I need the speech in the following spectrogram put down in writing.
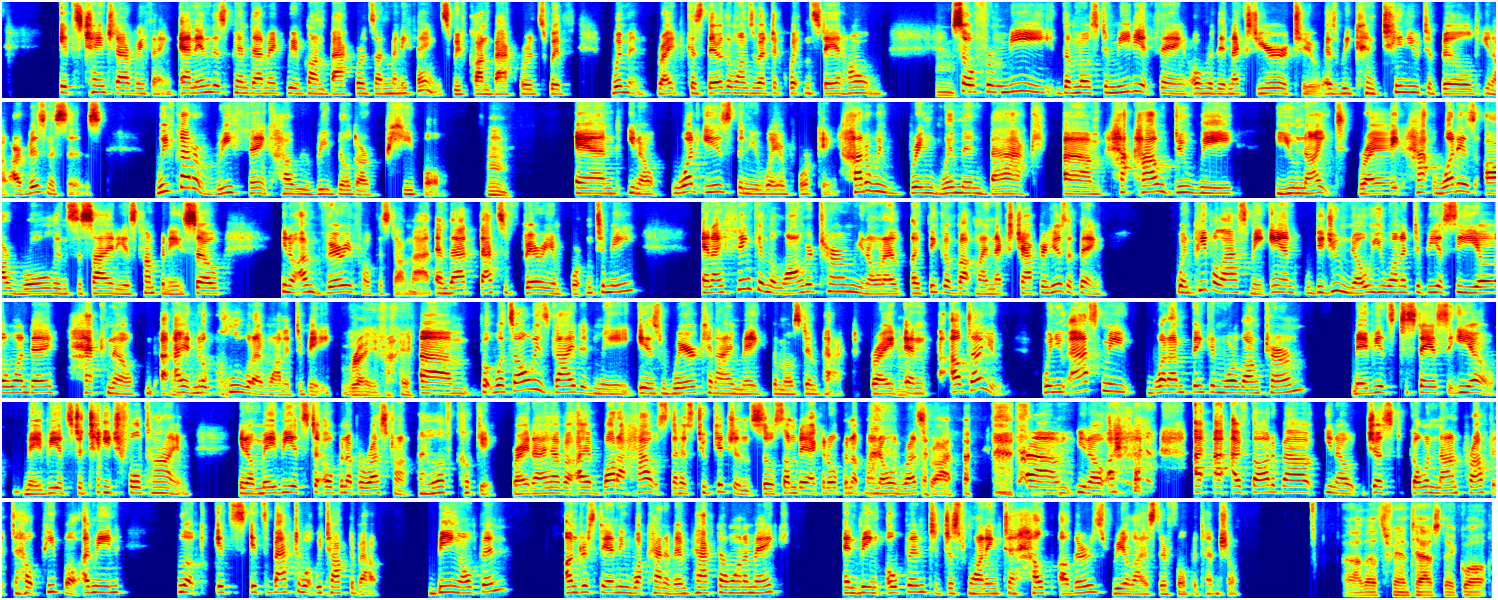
it's changed everything. And in this pandemic, we've gone backwards on many things. We've gone backwards with women, right? Because they're the ones who had to quit and stay at home. Mm. So for me, the most immediate thing over the next year or two, as we continue to build, you know, our businesses, we've got to rethink how we rebuild our people. Mm. And you know, what is the new way of working? How do we bring women back? Um, how, how do we unite? Right? How, what is our role in society as companies? So, you know, I'm very focused on that, and that that's very important to me. And I think in the longer term, you know, when I, I think about my next chapter, here's the thing. When people ask me, and did you know you wanted to be a CEO one day? Heck no. I had no clue what I wanted to be. Right, right. Um, but what's always guided me is where can I make the most impact? Right. Mm. And I'll tell you, when you ask me what I'm thinking more long term, maybe it's to stay a CEO, maybe it's to teach full time you know maybe it's to open up a restaurant. I love cooking right? I have a i bought a house that has two kitchens so someday i could open up my own restaurant. Um, you know I, I i've thought about you know just going nonprofit to help people. I mean look it's it's back to what we talked about. Being open understanding what kind of impact i want to make and being open to just wanting to help others realize their full potential. Uh, that's fantastic. Well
